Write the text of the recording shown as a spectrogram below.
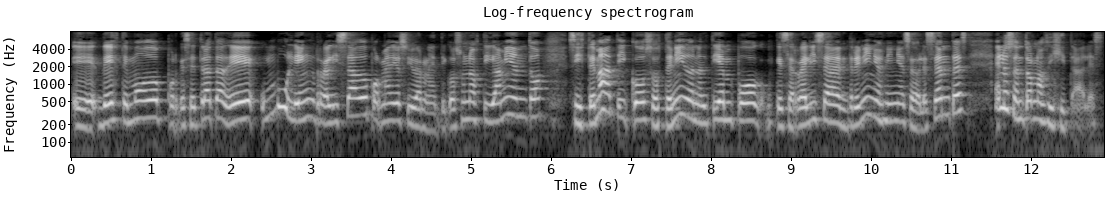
eh, de este modo porque se trata de un bullying realizado por medios cibernéticos, un hostigamiento sistemático, sostenido en el tiempo, que se realiza entre niños, niñas y adolescentes en los entornos digitales.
